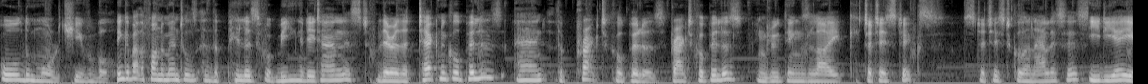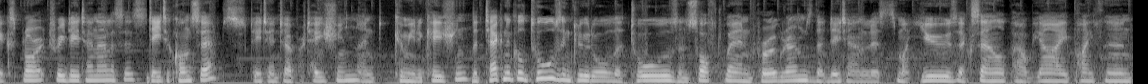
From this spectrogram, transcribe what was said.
all the more achievable. Think about the fundamentals as the pillars for being a data analyst. There are the technical pillars and the practical pillars. Practical pillars include things like statistics, statistical analysis, EDA, exploratory data analysis, data concepts, data interpretation, and communication. The technical tools include all the tools and software and programs that data analysts might use, Excel, Power BI, Python,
